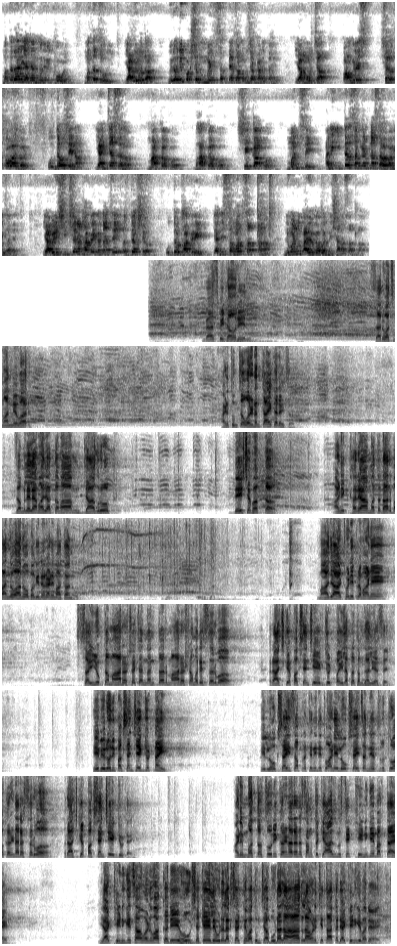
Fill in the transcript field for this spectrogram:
मतदार याद्यांमधील खोळ मतचोरी या विरोधात विरोधी पक्ष मुंबईत सत्याचा मोर्चा काढत आहेत. या मोर्चात काँग्रेस शरद पवार गट उद्धव सेना यांच्यासह माकप भाकप शेकाप मनसे आणि इतर संघटना सहभागी झाल्या. यावेळी शिवसेना ठाकरे गटाचे अध्यक्ष उद्धव ठाकरे यांनी संवाद साधताना निवडणूक आयोगावर निशाणा साधला. व्यासपीठावरील सर्वच मान्यवर. आणि तुमचं वर्णन काय करायचं? जमलेल्या माझ्या तमाम जागरूक देशभक्त आणि खऱ्या मतदार बांधवानो भगिनी आणि मातानो. माझ्या आठवणीप्रमाणे संयुक्त महाराष्ट्राच्या नंतर महाराष्ट्रामध्ये सर्व राजकीय पक्षांची एकजूट पहिल्या प्रथम झाली असेल. ही विरोधी पक्षांची एकजूट नाही. ही लोकशाहीचं प्रतिनिधित्व आणि लोकशाहीचं नेतृत्व करणाऱ्या सर्व राजकीय पक्षांची एकजूट आहे. आणि मतचोरी करणाऱ्यांना सांगतो की आज नुसती ठिणगी बघताय. या ठिणगीचा वणवा कधी होऊ शकेल एवढं लक्षात ठेवा तुमच्या बुडाला आग लावण्याची ताकद या ठिणगीमध्ये आहे.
